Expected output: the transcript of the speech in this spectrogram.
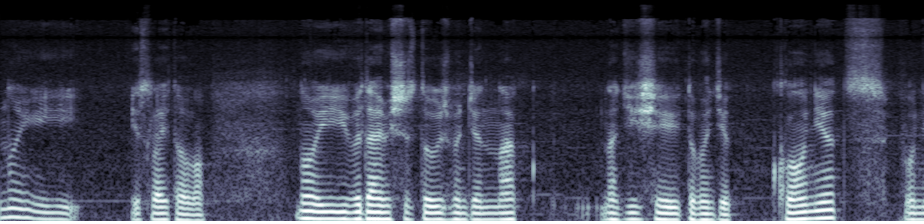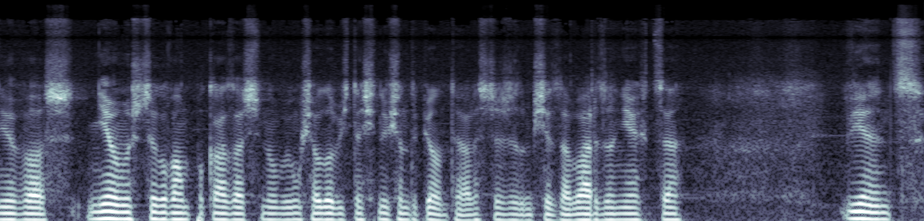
no i jest lightowo. No i wydaje mi się, że to już będzie na, na dzisiaj to będzie koniec, ponieważ nie mam już czego wam pokazać, no bym musiał dobić na 75, ale szczerze mi się za bardzo nie chce. Więc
